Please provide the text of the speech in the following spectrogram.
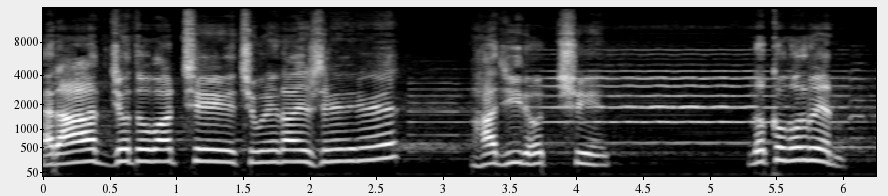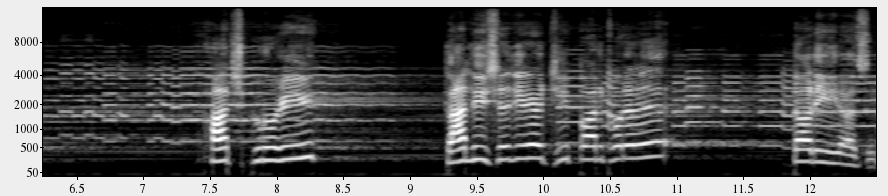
রাত যত বাড়ছে চোরেরা এসে হাজির হচ্ছে। লক্ষ্য করবেন, আজ পুরোহিত কালি সেজে চিপার করে দাঁড়িয়ে আছে।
